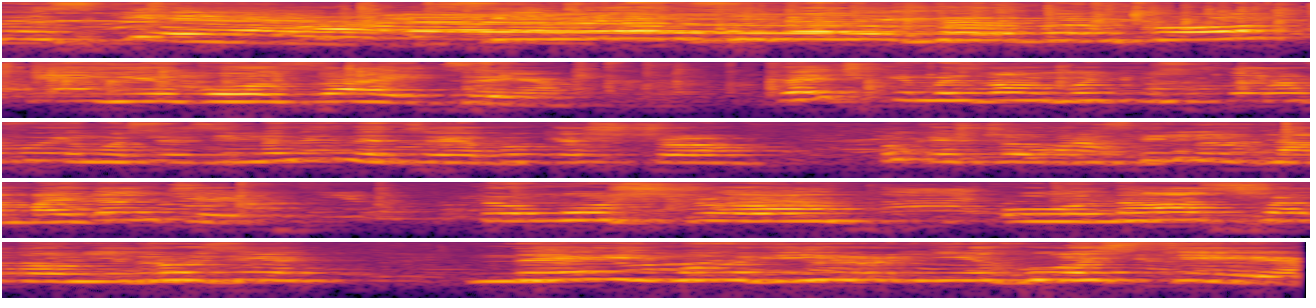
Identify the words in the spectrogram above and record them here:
this kid. Його зайці. Зайчики, ми з вами потім сфотографуємося з іменинницею, поки що, поки що звільніть нам майданчик, тому що у нас, шановні друзі, неймовірні гості.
